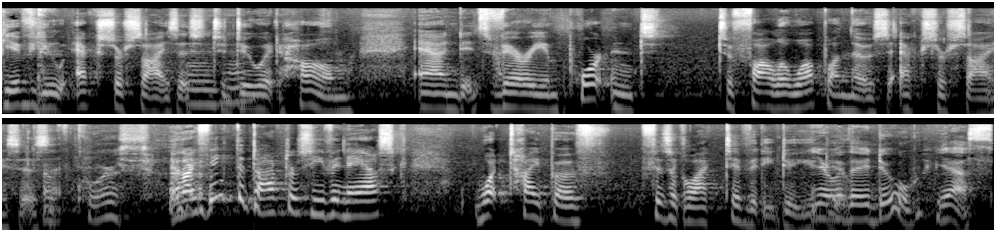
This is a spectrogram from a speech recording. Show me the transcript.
give you exercises to do at home, and it's very important to follow up on those exercises. of course. And I think the doctors even ask, what type of physical activity do you Yeah, do? well, they do, yes.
